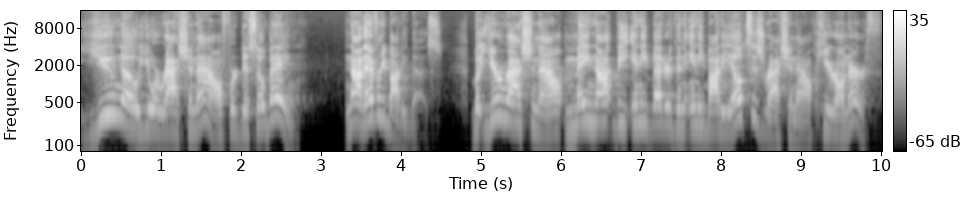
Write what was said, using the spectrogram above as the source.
you know your rationale for disobeying. Not everybody does. But your rationale may not be any better than anybody else's rationale here on earth.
